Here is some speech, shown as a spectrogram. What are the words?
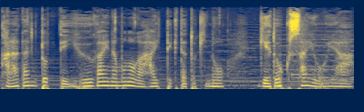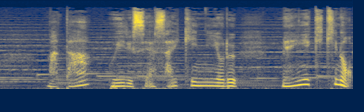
体にとって有害なものが入ってきた時の解毒作用やまたウイルスや細菌による免疫機能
